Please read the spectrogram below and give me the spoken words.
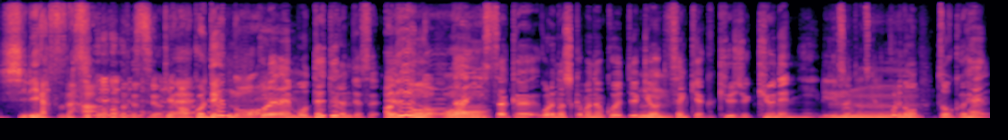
シリアスな。そうですよあねこれ出んの？これねもう出てるんです。あえっと出てんの第一作「俺の屍を越えてゆけ」はうん。1999年にリリースされたんですけうん。どこれの続編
